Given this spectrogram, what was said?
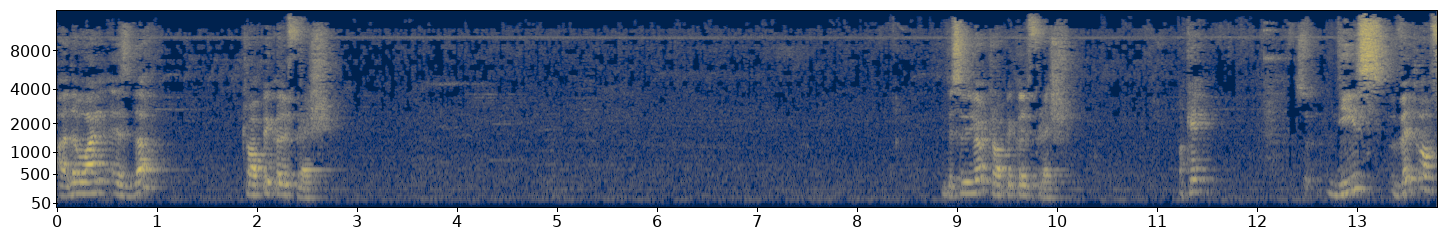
other one is the tropical fresh. This is your tropical fresh. Okay. So these width of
